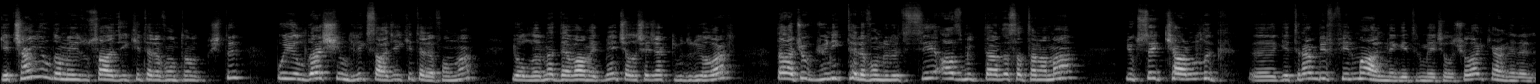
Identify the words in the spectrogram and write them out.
Geçen yılda Meizu sadece iki telefon tanıtmıştı. Bu yılda şimdilik sadece iki telefonla yollarına devam etmeye çalışacak gibi duruyorlar. Daha çok unik telefon üreticisi az miktarda satan ama yüksek karlılık e, getiren bir firma haline getirmeye çalışıyorlar kendilerini.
